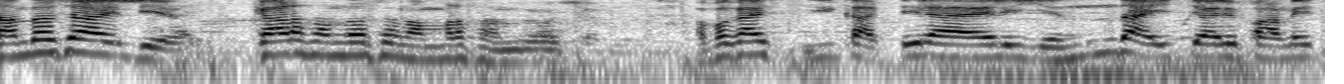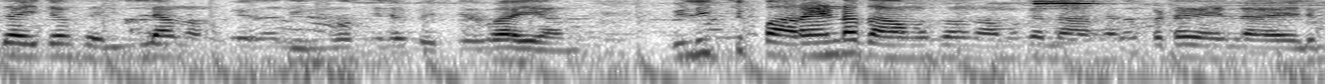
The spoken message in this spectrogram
സന്തോഷമായില്ലയോ? ഇക്കാടെ സന്തോഷം നമ്മുടെ സന്തോഷം. അപ്പൊ ഗൈസ് ഈ കട്ടിലായാലും എന്ത് ഐറ്റാലും ആയാലും ഫർണിച്ചർ ഐറ്റംസ് എല്ലാം നമുക്ക് ലിങ്കോസിന്റെ ബഷീർഭായി ആണ് വിളിച്ച് പറയേണ്ട താമസം നമുക്ക് എന്താ? അർഹതപ്പെട്ട കയ്യിലായാലും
